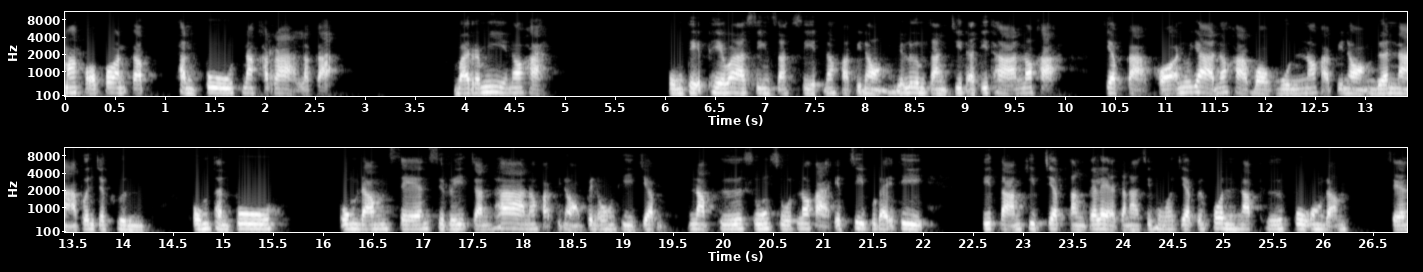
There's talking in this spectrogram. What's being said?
มาขอพรกับท่านปูนาคราชแล้วก็บารมีเนาะค่ะองค์เทพเทวาสิ่งศักดิ์สิทธิ์เนาะค่ะพี่น้องอย่าลืมตั้งจิตอธิษฐานเนาะค่ะเจียบกะขออนุญาตเนาะค่ะบอกบุญเนาะค่ะพี่น้องเดือนหนาเพิ่นจะขึ้น องค์ท่านปูองค์ดำแสนสิริจันท่าเนาะค่ะพี่น้องเป็นองค์ที่เจียบ นับถือสูงสุดเนาะค่ะ FC ผู้ใดที่ติดตามคลิปเจียบตั้งแต่แรกก็น่าสิฮู้ว่าเจี๊ยบเป็นคนนับถือปู่องค์ดำแสน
